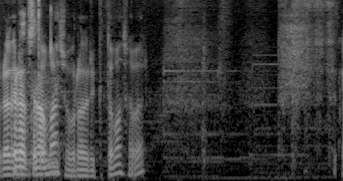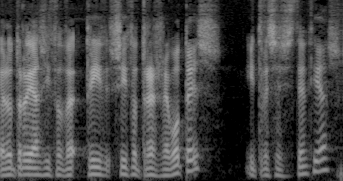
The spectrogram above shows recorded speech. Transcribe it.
¿Broderick espérate, Thomas o Broderick Thomas? A ver. El otro día se hizo, se hizo tres rebotes y tres asistencias.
